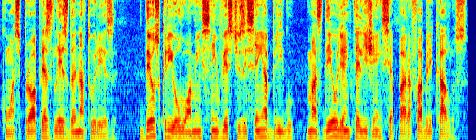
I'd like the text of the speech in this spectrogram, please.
com as próprias leis da natureza. Deus criou o homem sem vestes e sem abrigo, mas deu-lhe a inteligência para fabricá-los.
